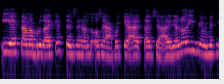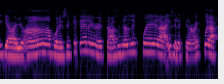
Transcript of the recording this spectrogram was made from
y está más brutal que estén cerrando, o sea, porque, o sea, Adrián lo dijo y a mí me cliqueaba yo, ah, por eso es que Keller estaba cerrando escuelas y seleccionaba escuelas.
